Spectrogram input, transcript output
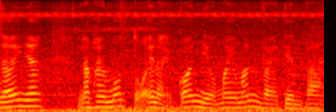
giới nhé. Năm 21 tuổi này có nhiều may mắn về tiền tài.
